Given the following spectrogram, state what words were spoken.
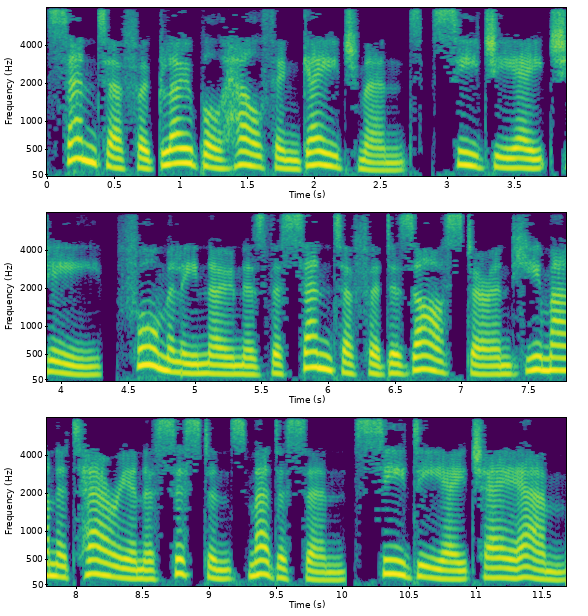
Center for Global Health Engagement CGHE, formerly known as the Center for Disaster and Humanitarian Assistance Medicine CDHAM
